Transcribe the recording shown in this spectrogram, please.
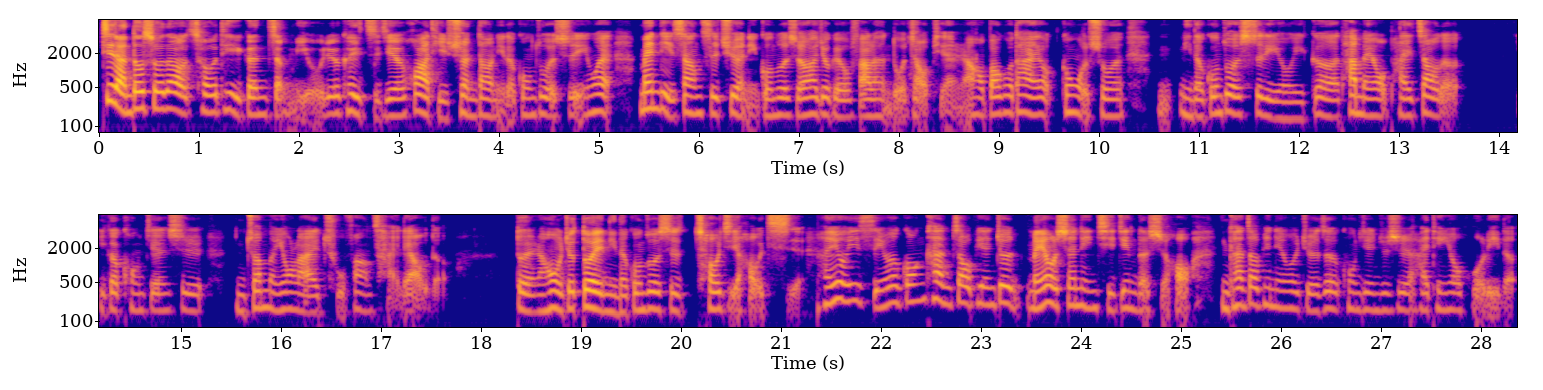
既然都说到抽屉跟整理，我觉得可以直接话题顺到你的工作室，因为 Mandy 上次去了你工作室后，他就给我发了很多照片，然后包括他还有跟我说，你的工作室里有一个他没有拍照的一个空间，是你专门用来储放材料的。对，然后我就对你的工作室超级好奇，很有意思。因为光看照片就没有身临其境的时候，你看照片你会觉得这个空间就是还挺有活力的。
